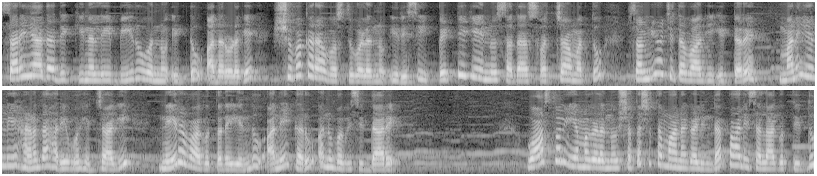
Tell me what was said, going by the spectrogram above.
ಸರಿಯಾದ ದಿಕ್ಕಿನಲ್ಲಿ ಬೀರುವನ್ನು ಇಟ್ಟು ಅದರೊಳಗೆ ಶುಭಕರ ವಸ್ತುಗಳನ್ನು ಇರಿಸಿ ಪೆಟ್ಟಿಗೆಯನ್ನು ಸದಾ ಸ್ವಚ್ಛ ಮತ್ತು ಸಂಯೋಜಿತವಾಗಿ ಇಟ್ಟರೆ ಮನೆಯಲ್ಲಿ ಹಣದ ಹರಿವು ಹೆಚ್ಚಾಗಿ ನೇರವಾಗುತ್ತದೆ ಎಂದು ಅನೇಕರು ಅನುಭವಿಸಿದ್ದಾರೆ. ವಾಸ್ತು ನಿಯಮಗಳನ್ನು ಶತಶತಮಾನಗಳಿಂದ ಪಾಲಿಸಲಾಗುತ್ತಿದ್ದು,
